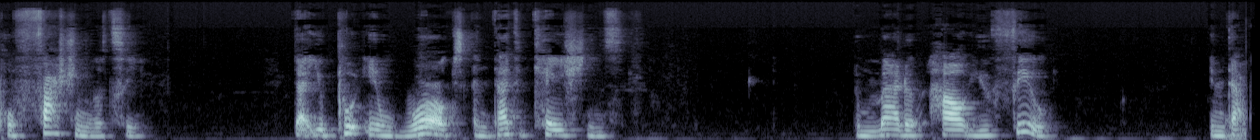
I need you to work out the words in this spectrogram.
professionality that you put in works and dedications no matter how you feel in that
